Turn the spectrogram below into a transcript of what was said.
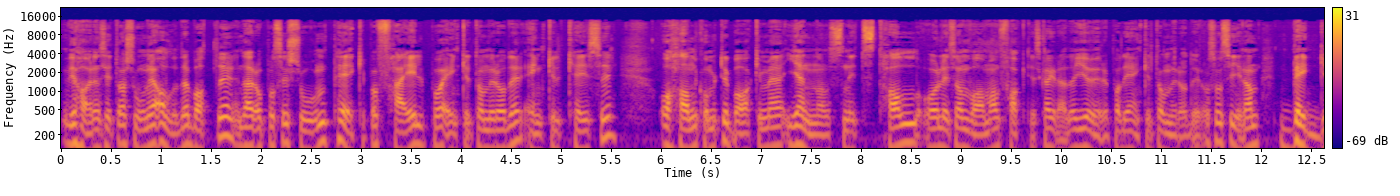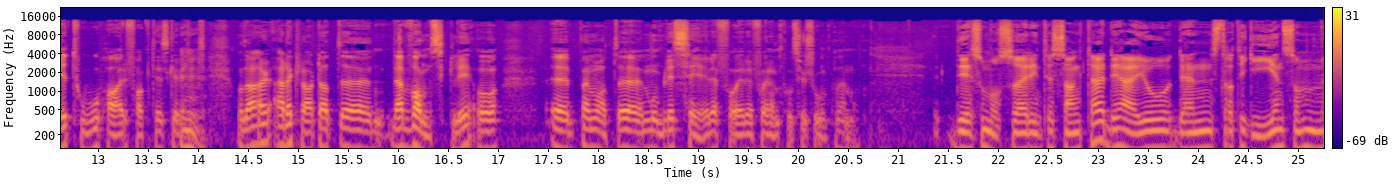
vi har en situasjon i alle debatter der opposisjonen peker på feil på enkeltområder, enkeltcaser, og han kommer tilbake med gjennomsnittstall og liksom hva man faktisk har greid å gjøre på de enkelte områder. Og så sier han begge to har faktisk rett. Mm. Og da er det klart at uh, det er vanskelig å uh, på en måte mobilisere for, for en posisjon på den måten. Det som også er interessant her, det er jo den strategien som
